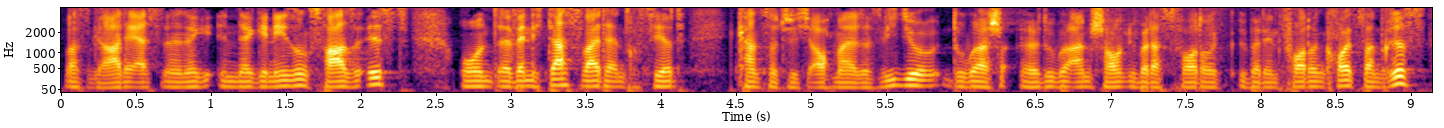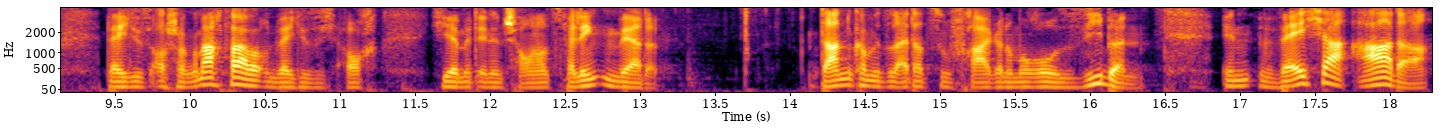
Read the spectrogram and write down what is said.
was gerade erst in der, in der Genesungsphase ist. Und äh, wenn dich das weiter interessiert, kannst du natürlich auch mal das Video drüber, äh, drüber anschauen, über, das vordere, über den vorderen Kreuzbandriss, welches ich auch schon gemacht habe und welches ich auch hier mit in den Shownotes verlinken werde. Dann kommen wir weiter zu Frage Nummer 7. In welcher Ader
